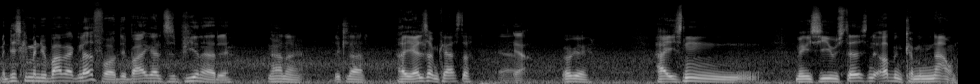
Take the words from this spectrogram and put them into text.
Men det skal man jo bare være glad for, det er bare ikke altid pigerne er det. Nej, nej, det er klart. Har I alle sammen kærester? Ja. Okay. Har I sådan, man kan sige, jo stadig sådan et up and coming navn.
